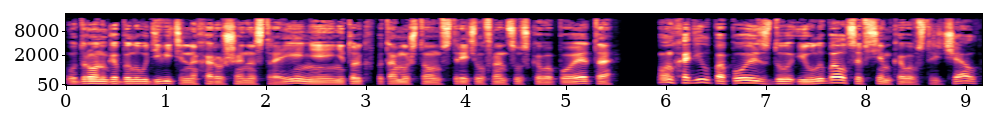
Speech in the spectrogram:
У Дронга было удивительно хорошее настроение, и не только потому, что он встретил французского поэта, он ходил по поезду и улыбался всем, кого встречал.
